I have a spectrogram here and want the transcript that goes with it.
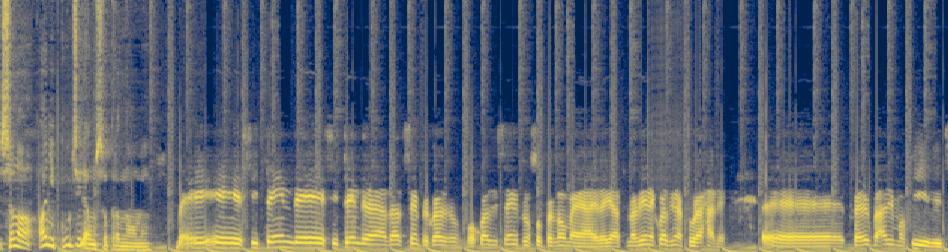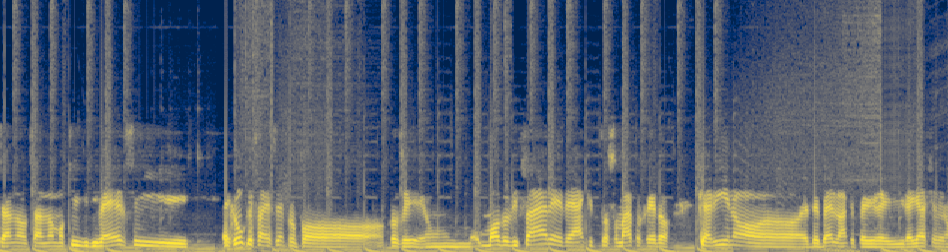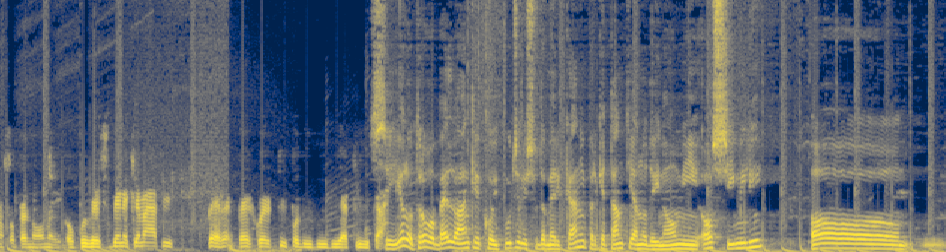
sono, ogni pugile ha un soprannome. Beh, si tende, si tende, a dare sempre o quasi sempre un soprannome ai ragazzi, ma viene quasi naturale eh, per vari motivi, hanno, motivi diversi e comunque sai è sempre un po' così, un, un, modo di fare ed è anche tutto sommato credo carino ed è bello anche per i ragazzi avere un soprannome con cui si viene chiamati per, per, quel tipo di, di, di, attività. Sì, io lo trovo bello anche con i pugili sudamericani perché tanti hanno dei nomi o simili o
